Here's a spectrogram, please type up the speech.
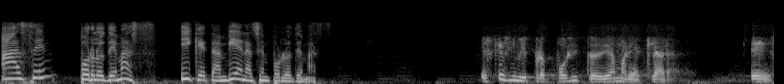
hacen por los demás y que también hacen por los demás? Es que si mi propósito de vida, María Clara, es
